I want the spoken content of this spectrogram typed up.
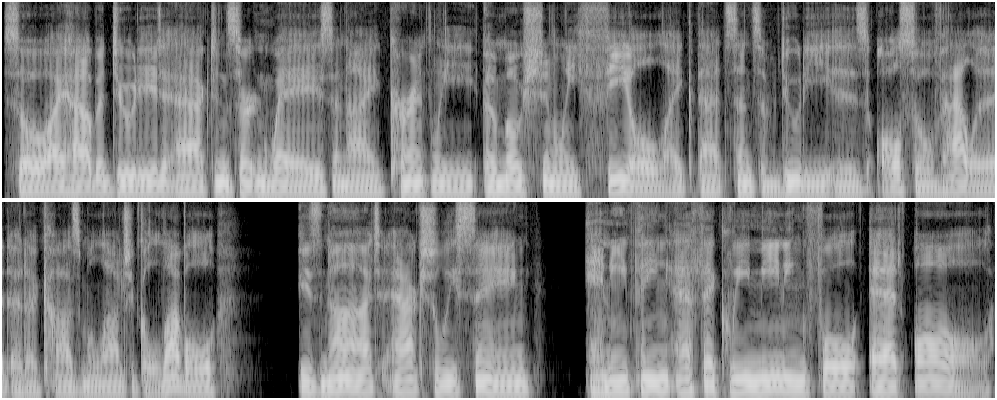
so I have a duty to act in certain ways, and I currently emotionally feel like that sense of duty is also valid at a cosmological level, is not actually saying anything ethically meaningful at all.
